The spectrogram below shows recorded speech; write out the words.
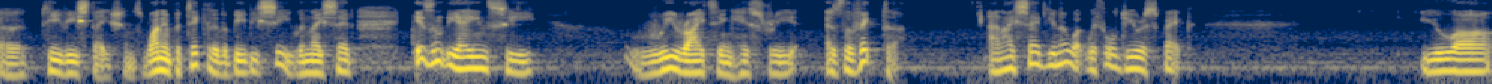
uh, TV stations, one in particular, the BBC, when they said, Isn't the ANC rewriting history as the victor? And I said, You know what, with all due respect, you are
